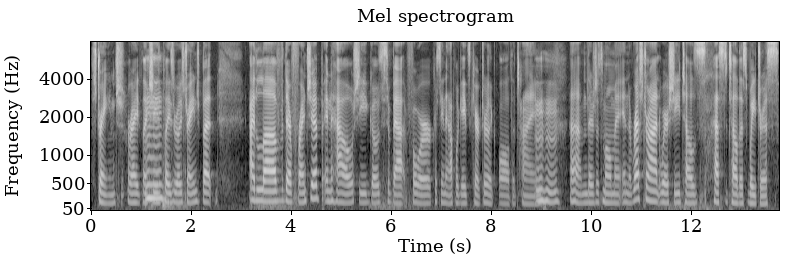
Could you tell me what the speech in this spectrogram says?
strange right like she Mhm. plays really strange but i love their friendship and how she goes to bat for christina applegate's character like all the time Mm-hmm. um, there's this moment in the restaurant where she tells has to tell this waitress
